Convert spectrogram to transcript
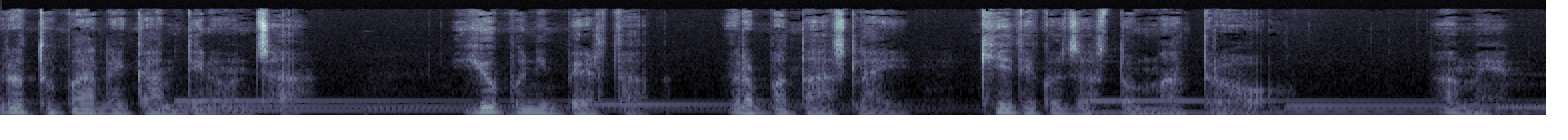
र थुपार्ने काम दिनुहुन्छ। यो पनि व्यर्थ र बतासलाई खेदेको जस्तो मात्र हो। आमेन।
